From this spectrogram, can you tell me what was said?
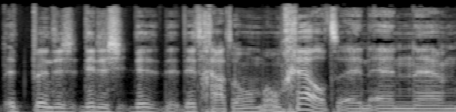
het punt is, dit, is dit, dit- dit gaat om, om geld. En, en ehm,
